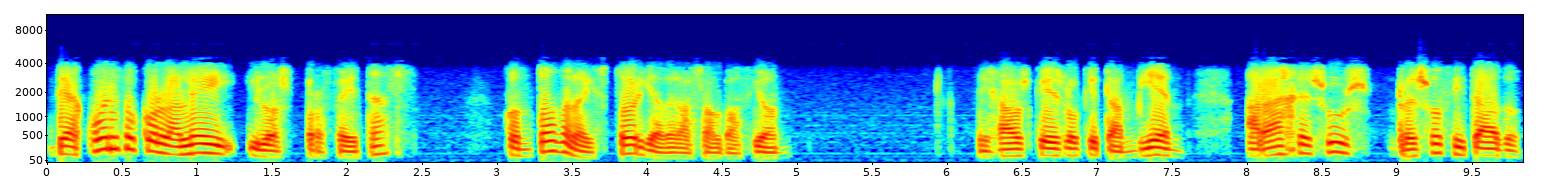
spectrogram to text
de acuerdo con la ley y los profetas, con toda la historia de la salvación. Fijaos qué es lo que también hará Jesús resucitado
